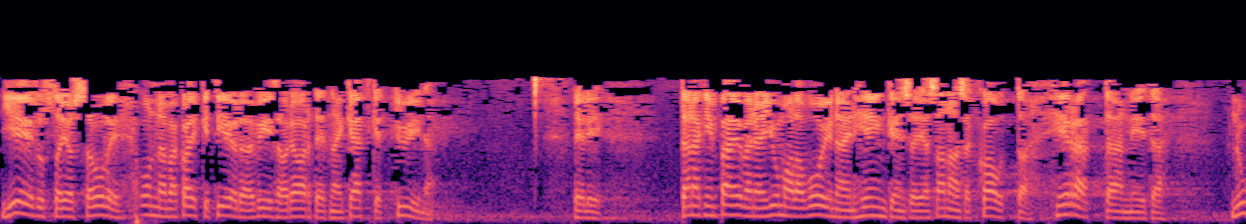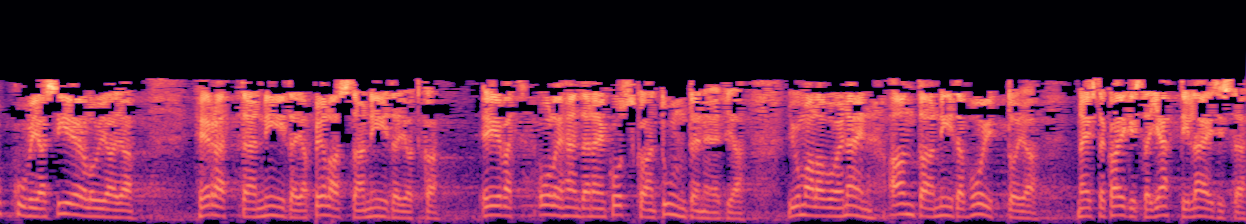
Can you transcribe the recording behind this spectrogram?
Jeesusta, jossa oli, on nämä kaikki tiedon ja viisauden arteet näin kätkettyinä. Eli tänäkin päivänä Jumala voi näin henkensä ja sanansa kautta herättää niitä nukkuvia sieluja ja herättää niitä ja pelastaa niitä, jotka eivät ole häntä näin koskaan tunteneet. Ja Jumala voi näin antaa niitä voittoja näistä kaikista jättiläisistä,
